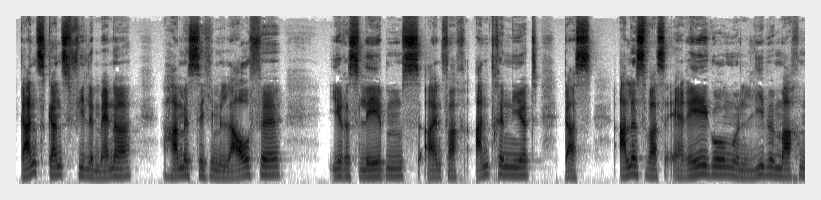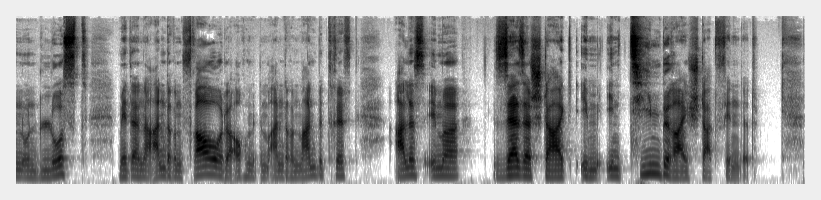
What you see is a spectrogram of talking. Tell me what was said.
Ganz, ganz viele Männer haben es sich im Laufe ihres Lebens einfach antrainiert, dass alles, was Erregung und Liebe machen und Lust mit einer anderen Frau oder auch mit einem anderen Mann betrifft, alles immer sehr, sehr stark im Intimbereich stattfindet.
